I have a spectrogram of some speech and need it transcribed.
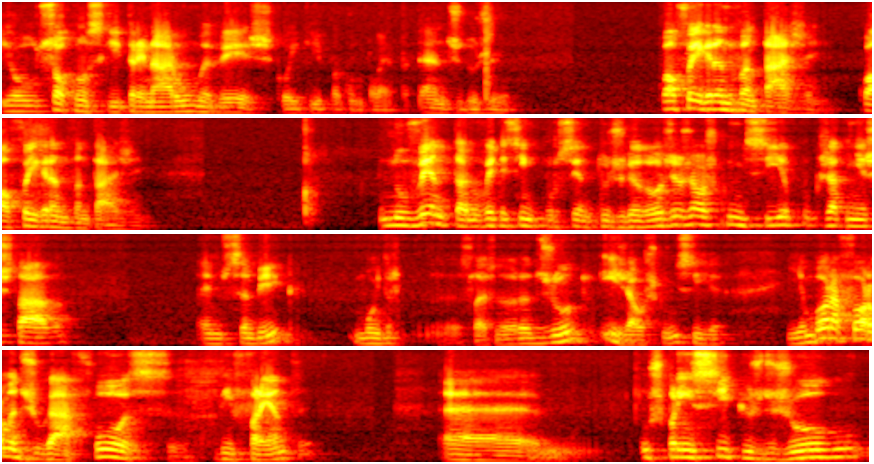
eu só consegui treinar uma vez com a equipa completa, antes do jogo. Qual foi a grande vantagem? Qual foi a grande vantagem? 90 a 95% dos jogadores eu já os conhecia porque já tinha estado em Moçambique, muito selecionador adjunto, e já os conhecia. E embora a forma de jogar fosse diferente, uh, os princípios de jogo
